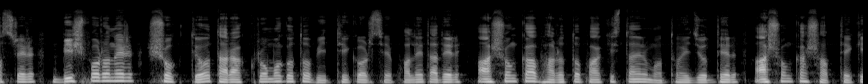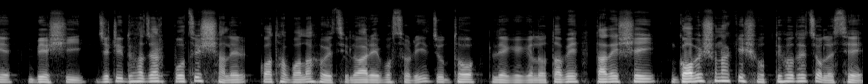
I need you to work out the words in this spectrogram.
অস্ত্রের বিস্ফোরণের শক্তিও তারা ক্রমাগত বৃদ্ধি করছে, ফলে তাদের আশঙ্কা ভারত ও পাকিস্তানের মধ্যে এই যুদ্ধের আশঙ্কা সব থেকে বেশি, যেটি দু হাজার পঁচিশ সালের কথা বলা হয়েছিল আর এবছরই যুদ্ধ লেগে গেল। তবে তাদের সেই গবেষণা কি সত্যি হতে চলেছে?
